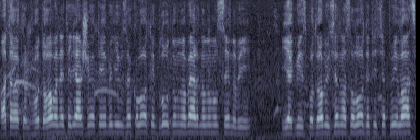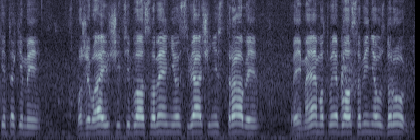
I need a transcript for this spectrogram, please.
а також годоване теля, що ти велів заколоти блудному наверненому синові, і як він сподобався насолодитися твої ласки, так і ми споживаючи ці благословенні освячені страви, приймемо Твоє благословення у здоров'ї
